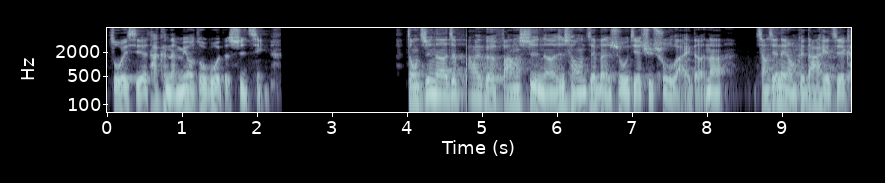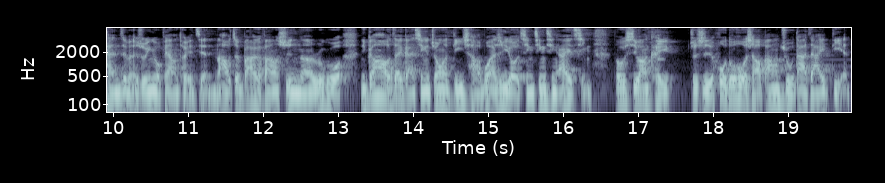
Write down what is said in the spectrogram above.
做一些他可能没有做过的事情。总之呢，这八个方式呢，是从这本书截取出来的。那详细内容可以大家可以直接看这本书，因为我非常推荐。然后这八个方式呢，如果你刚好在感情中的低潮，不管是友情、亲情、爱情，都希望可以就是或多或少帮助大家一点。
